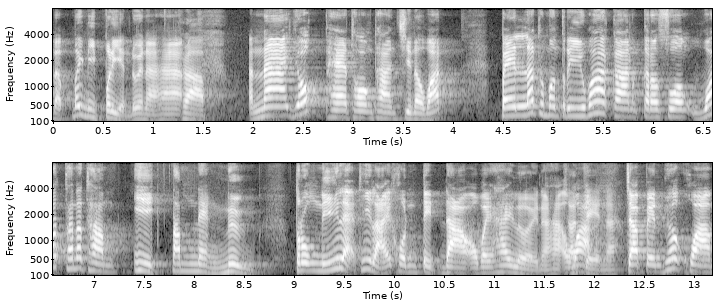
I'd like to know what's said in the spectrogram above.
แบบไม่มีเปลี่ยนด้วยนะฮะครับ นายกแพทองทานชินวัตรเป็นรัฐมนตรีว่าการกระทรวงวัฒนธรรมอีกตำแหน่งหนึ่ง ตรงนี้แหละที่หลายคนติดดาวเอาไว้ให้เลยนะฮะชัดว่าเจนนะ จะเป็นเพื่อความ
